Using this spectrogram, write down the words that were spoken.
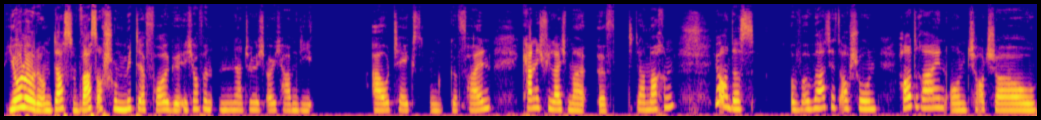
Jo Leute, und das war's auch schon mit der Folge. Ich hoffe natürlich, euch haben die Outtakes gefallen. Kann ich vielleicht mal öfter machen. Ja, und das war's jetzt auch schon. Haut rein und ciao, ciao.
